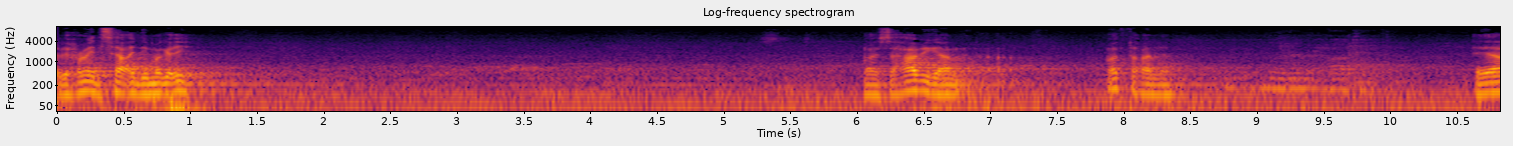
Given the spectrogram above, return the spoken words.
abi xumayd saacidi magacii saxaabigan ma taqaana ya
